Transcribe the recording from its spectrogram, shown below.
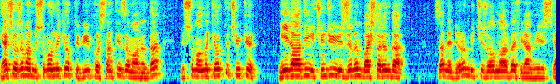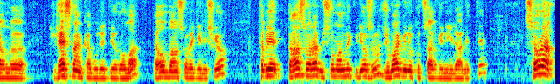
Gerçi o zaman Müslümanlık yoktu. Büyük Konstantin zamanında Müslümanlık yoktu. Çünkü miladi 3. yüzyılın başlarında zannediyorum 310'larda filan Hristiyanlığı resmen kabul ediyor Roma ve ondan sonra gelişiyor. Tabi daha sonra Müslümanlık biliyorsunuz Cuma günü kutsal günü ilan etti. Sonra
